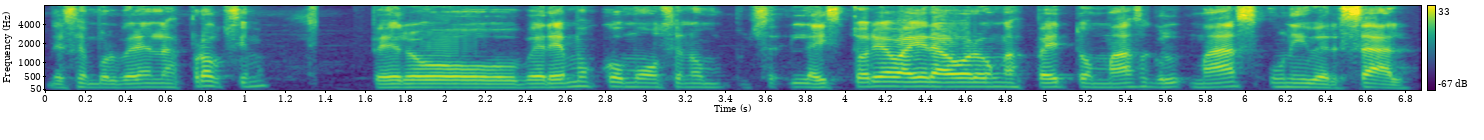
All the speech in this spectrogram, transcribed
desenvolver en las próximas, pero veremos cómo la historia va a ir ahora a un aspecto más, más universal.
